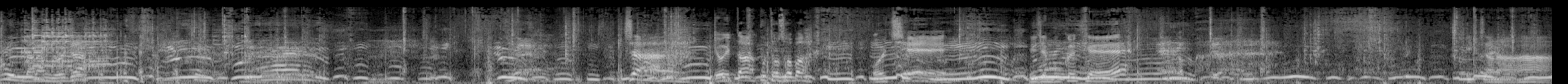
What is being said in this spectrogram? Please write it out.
나랑 놀자. 자, 여기 딱 붙어 서 봐. 옳지. 이제 묶을게. 있잖아.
